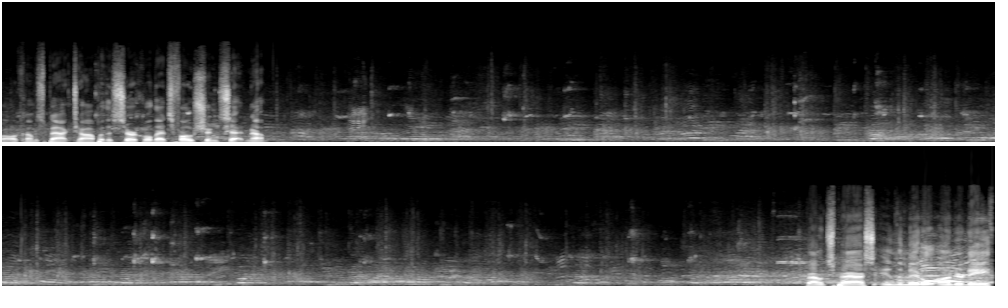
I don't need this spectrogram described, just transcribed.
Ball comes back top of the circle. That's Foshin setting up. Bounce pass in the middle underneath.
